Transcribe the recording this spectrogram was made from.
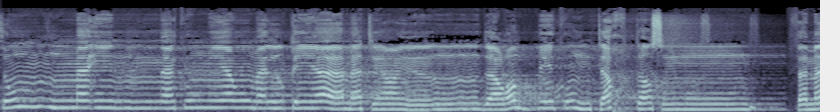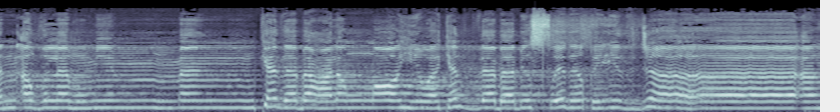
ثم إنكم يوم القيامة عند ربكم تختصمون فمن أظلم ممن كذب على الله وكذب بالصدق إذ جاءه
